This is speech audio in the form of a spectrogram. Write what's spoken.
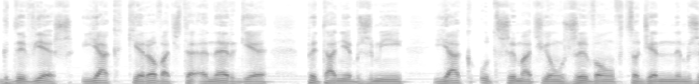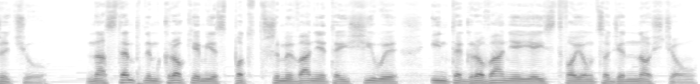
gdy wiesz, jak kierować tę energię, pytanie brzmi, jak utrzymać ją żywą w codziennym życiu. Następnym krokiem jest podtrzymywanie tej siły, integrowanie jej z Twoją codziennością,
